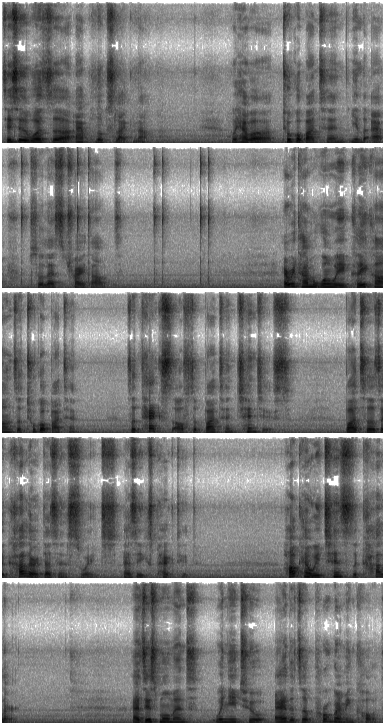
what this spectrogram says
This is what the app looks like now. We have a toggle button in the app, so let's try it out. Every time when we click on the toggle button, the text of the button changes, but uh, the color doesn't switch as expected. How can we change the color? At this moment, we need to add the programming code.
